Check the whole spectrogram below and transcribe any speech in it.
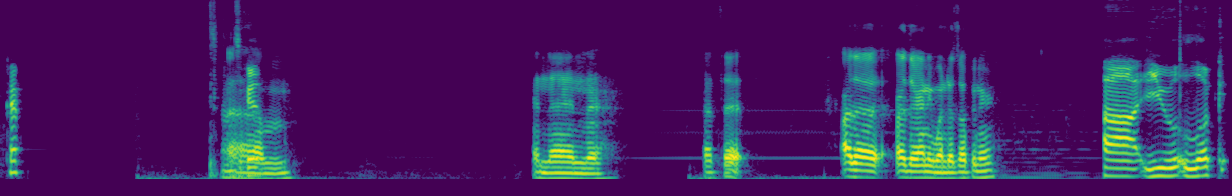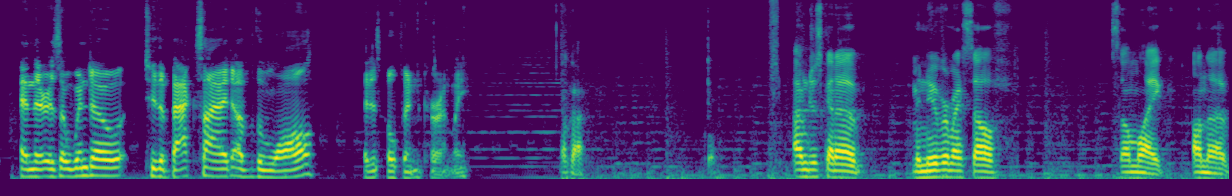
Okay. Sounds good. um, And then that's it. Are the are there any windows open here? Uh, you look, and there is a window to the backside of the wall that is open currently. Okay. Cool. I'm just gonna maneuver myself so I'm like on the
